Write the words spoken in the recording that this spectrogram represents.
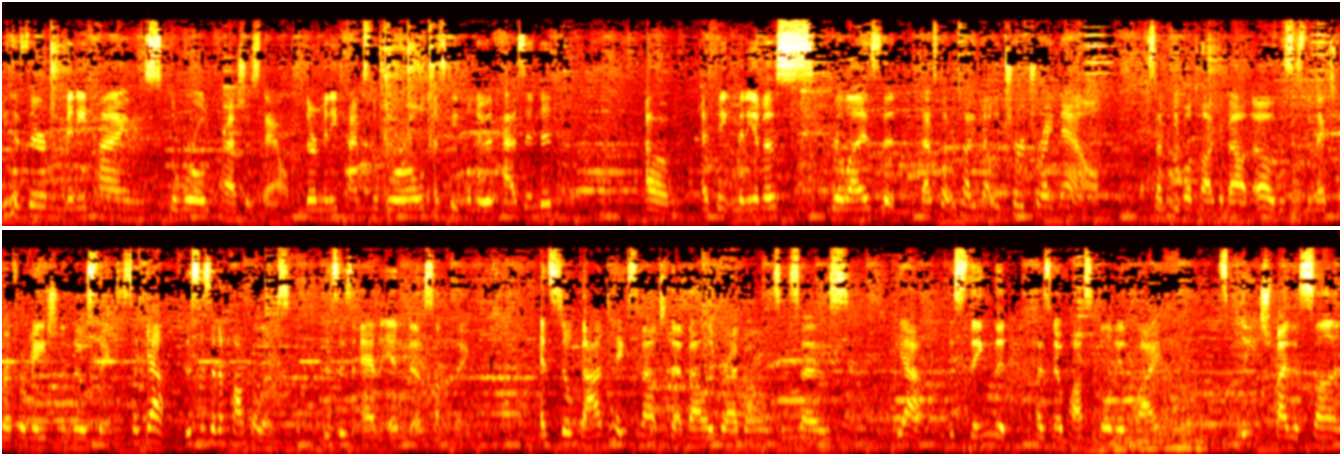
because there are many times the world crashes down. There are many times the world, as people knew it has ended. Um, I think many of us realize that that's what we're talking about with church right now some people talk about, oh, this is the next Reformation and those things. It's like, yeah, this is an apocalypse. This is an end of something. And still God takes them out to that valley of dry bones and says, yeah, this thing that has no possibility of life, it's bleached by the sun,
